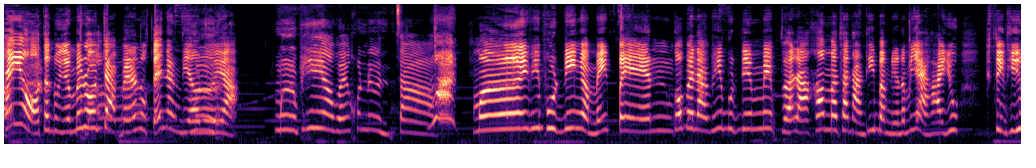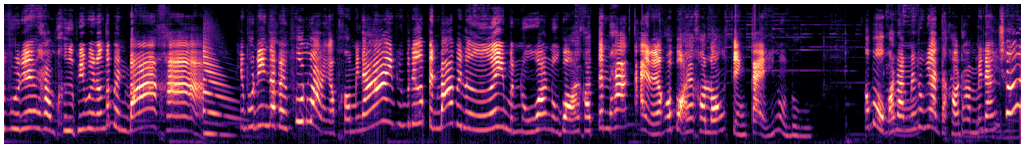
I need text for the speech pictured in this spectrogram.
ใช่หรอแต่หนูยังไม่โดนจับเลยนะหนูเต้นอย่างเดียวเลยอะมือพี่เอาไว้คนอื่นจับไม่พี่พุดดิ้งอะไม่เป็นก็เวลาพี่พุดดิ้งไม่เวลาเข้ามาสถานที่แบบนี้แล้วไม่อยากให้อายุ สิ่งที่พี่พุดดิ้งทำคือพี่พุดดิ้งต้องเป็นบ้าค่ะพี่พุดดิ้งจะไปพูดหวานกับเขาไม่ได้พี่พุดดิ้งก็เป็นบ้าไปเลยเหมือนหนูว่าหนูบอกให้เขาเต้นท่าไก่แล้วก็บอกให้เขาร้องเสียงไก่ให้หนูดูเขาบอกว่าทำได้ทุกอย่างแต่เขาทำไม่ได้ใช่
